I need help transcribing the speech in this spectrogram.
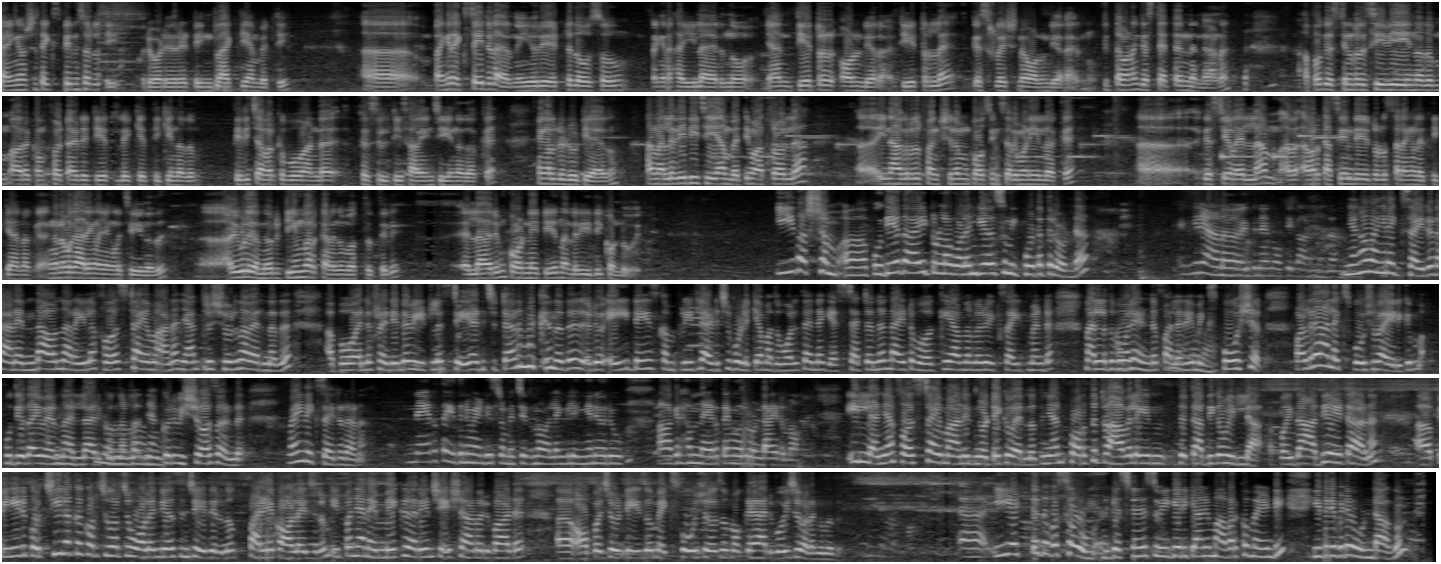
കഴിഞ്ഞ വർഷത്തെ എക്സ്പീരിയൻസ് ഒരു ഒരുപാട് പേരായിട്ട് ഇന്ററാക്ട് ചെയ്യാൻ പറ്റി. ഭയങ്കര എക്സൈറ്റഡ് ആയിരുന്നു. ഈ ഒരു എട്ട് ദിവസവും ഭയങ്കര ഹൈയിലായിരുന്നു ഞാൻ തിയേറ്റർ വോളണ്ടിയർ തിയേറ്ററിലെ ഗസ്റ്റ് റിലേഷന്റെ വോളണ്ടിയർ ആയിരുന്നു. ഇത്തവണ ഗസ്റ്റ് അറ്റൻഡന്റ് ആണ്. അപ്പോൾ ഗസ്റ്റിനെ റിസീവ് ചെയ്യുന്നതും അവരെ കംഫർട്ടായിട്ട് തിയേറ്ററിലേക്ക് എത്തിക്കുന്നതും തിരിച്ചവർക്ക് പോകാണ്ട് ഫെസിലിറ്റീസ് അറേഞ്ച് ചെയ്യുന്നതൊക്കെ ഞങ്ങളുടെ ഡ്യൂട്ടി ആയിരുന്നു. അത് നല്ല രീതിയിൽ ചെയ്യാൻ പറ്റി. മാത്രമല്ല ഇനാഗുറൽ ഫംഗ്ഷനും ക്ലോസിംഗ് സെറിമണിയിലൊക്കെ ഗസ്റ്റുകളെല്ലാം അവ- അവർക്ക് അസൈൻ ചെയ്തിട്ടുള്ള സ്ഥലങ്ങളിൽ എത്തിക്കാനൊക്കെ അങ്ങനെയുള്ള കാര്യങ്ങൾ ഞങ്ങൾ ചെയ്തത്. അടിപൊളിയായിരുന്നു ഒരു ടീം വർക്കാണ് ഇത് മൊത്തത്തിൽ എല്ലാവരും കോർഡിനേറ്റ് ചെയ്ത് നല്ല രീതിയിൽ കൊണ്ടുപോയി. ഈ വർഷം പുതിയതായിട്ടുള്ള വോളണ്ടിയേഴ്സും ഇക്കൂട്ടത്തിലുണ്ട്. എങ്ങനെയാണ് ഇതിനെ നോക്കി കാണുന്നത്? ഞങ്ങൾ ഭയങ്കര എക്സൈറ്റഡ് ആണ്. എന്താവും അറിയില്ല. ഫസ്റ്റ് ടൈം ആണ്. ഞാൻ തൃശ്ശൂരിൽ നിന്ന് വരുന്നത്. അപ്പോൾ എന്റെ ഫ്രണ്ടിന്റെ വീട്ടിൽ സ്റ്റേ അടിച്ചിട്ടാണ് നിൽക്കുന്നത് ഒരു എയ്റ്റ് ഡേയ്സ് കംപ്ലീറ്റ്ലി അടിച്ചു പൊളിക്കാം. അതുപോലെ തന്നെ ഗസ്റ്റ് അറ്റൻഡന്റ് ആയിട്ട് വർക്ക് ചെയ്യാം എന്നുള്ളൊരു എക്സൈറ്റ്മെന്റ് നല്ലതുപോലെ ഉണ്ട്. പലരെയും എക്സ്പോഷർ വളരെ നല്ല എക്സ്പോഷർ ആയിരിക്കും. പുതിയതായി വരുന്ന എല്ലാവർക്കും എന്നുള്ള ഞങ്ങൾക്കൊരു വിശ്വാസമുണ്ട്. ഭയങ്കര എക്സൈറ്റഡ് ആണ്. നേരത്തെ ഇതിനു വേണ്ടി ശ്രമിച്ചിരുന്നോ? അല്ലെങ്കിൽ ഇങ്ങനെ ഒരു ആഗ്രഹം നേരത്തെ മുതൽ ഉണ്ടായിരുന്നോ? ഇല്ല ഞാൻ ഫസ്റ്റ് ടൈമാണ് ഇങ്ങോട്ടേക്ക് വരുന്നത്. ഞാൻ പുറത്ത് ട്രാവൽ ചെയ്തിട്ട് അധികം ഇല്ല. അപ്പോൾ ഇത് ആദ്യമായിട്ടാണ് പിന്നീട് കൊച്ചിയിലൊക്കെ കുറച്ച് കുറച്ച് വോളണ്ടിയേഴ്സും ചെയ്തിരുന്നു പഴയ കോളേജിലും ഇപ്പൊ ഞാൻ എം എക്ക് കയറിയതിന് ശേഷമാണ് ഒരുപാട് ഓപ്പർച്യൂണിറ്റീസും എക്സ്പോഷേഴ്സും ഒക്കെ അനുഭവിച്ചു തുടങ്ങുന്നത്. ഈ എട്ട് ദിവസവും ഗസ്റ്റിനെ സ്വീകരിക്കാനും അവർക്കും വേണ്ടി ഇവരിവിടെ ഉണ്ടാകും.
